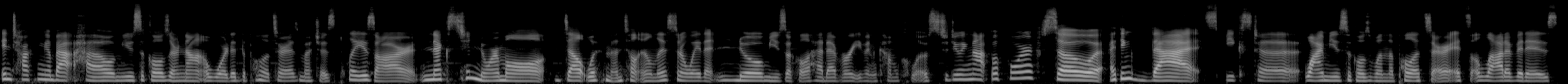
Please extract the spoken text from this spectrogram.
In talking about how musicals are not awarded the Pulitzer as much as plays are, Next to Normal dealt with mental illness in a way that no musical had ever even come close to doing that before. So I think that speaks to why musicals win the Pulitzer. It's a lot of it is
